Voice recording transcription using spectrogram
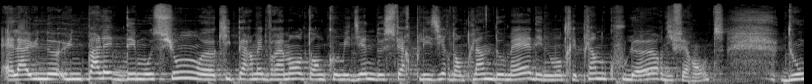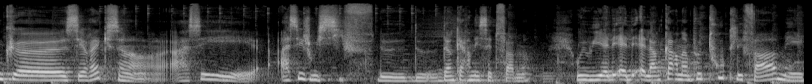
elle a une, palette d'émotions qui permettent vraiment en tant que comédienne de se faire plaisir dans plein de domaines et de montrer plein de couleurs différentes. Donc euh, c'est vrai que c'est assez, assez jouissif d'incarner cette femme. Oui, oui, elle, elle, incarne un peu toutes les femmes et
